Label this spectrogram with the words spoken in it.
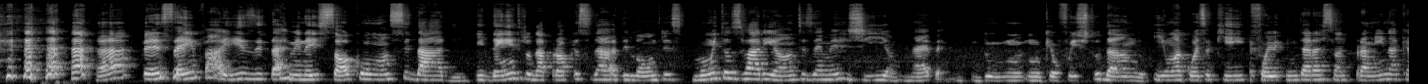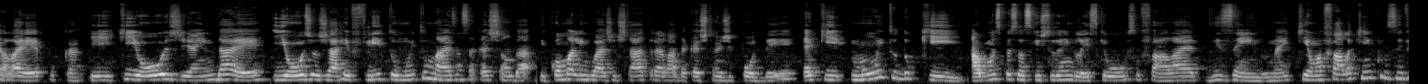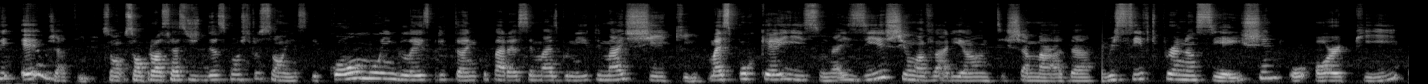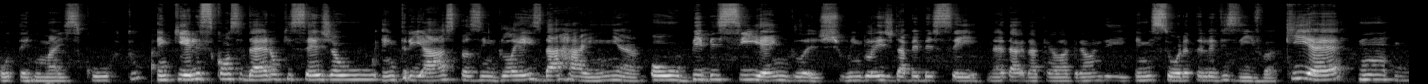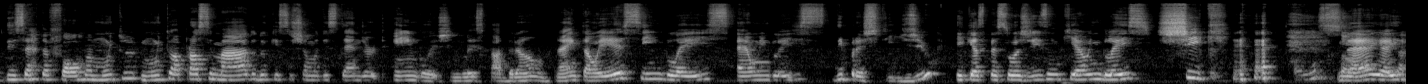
Pensei em país e terminei só com uma cidade. E dentro da própria cidade de Londres, muitas variantes emergiam, né, do, no, no que eu fui estudando. E uma coisa que foi interessante para mim naquela época e que hoje ainda é, e hoje eu já reflito muito mais nessa questão da, de como a linguagem está atrelada a questões de poder, é que muito do que algumas pessoas que estudam inglês que eu ouço falar é dizendo, né, que é uma fala que inclusive eu já tive. São, são processos de desconstruções de como o inglês britânico parece ser mais bonito e mais chique. Mas por que isso, né? Existe uma variante chamada Received Pronunciation, ou RP, o termo mais curto, em que eles consideram que seja o, entre aspas, inglês da rainha, ou BBC English, o inglês da BBC, né, da, daquela grande emissora televisiva, que é, um, de certa forma, muito, muito aproximado do que se chama de Standard English, inglês padrão, né? Então, esse inglês é um inglês de prestígio e que as pessoas dizem que é o inglês chique. Olha só, né? E aí,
